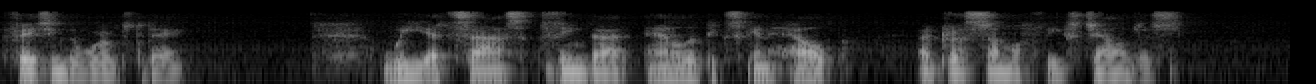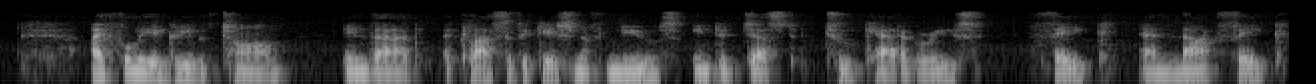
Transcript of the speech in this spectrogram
facing the world today. We at SAS think that analytics can help address some of these challenges. I fully agree with Tom in that a classification of news into just two categories, fake and not fake,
